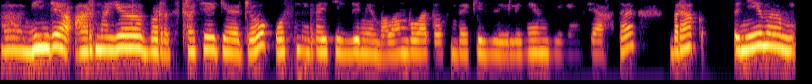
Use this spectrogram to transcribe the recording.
Менде арнайы бір стратегия жоқ. Осындай кезде мен балам болады осындай кезде үйленемін деген сияқты. Бірақ үнемі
